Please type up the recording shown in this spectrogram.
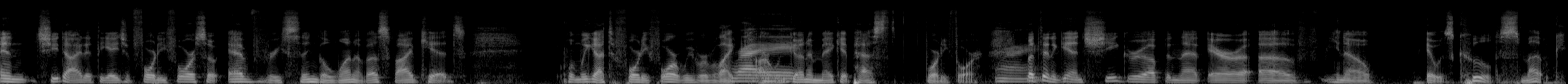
and she died at the age of 44 so every single one of us five kids when we got to 44 we were like are we going to make it past 44 Right. but then again she grew up in that era of you know it was cool to smoke.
